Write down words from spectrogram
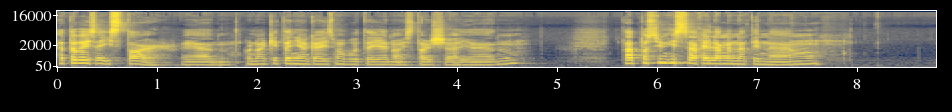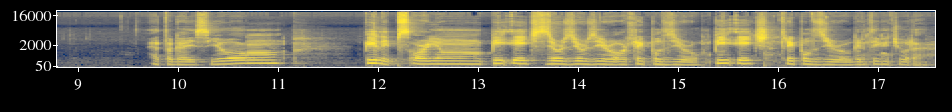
Ito guys ay star. Ayan. Kung nakikita nyo guys, mabuti. Ayan o, star siya. Ayan. Tapos yung isa, kailangan natin ng ito guys, yung Philips or yung PH000 or 000. PH000. Ganito yung itsura.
